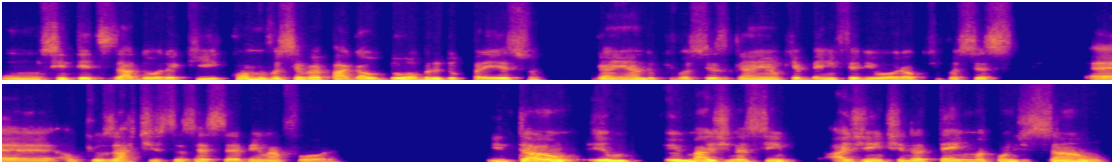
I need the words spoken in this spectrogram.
um sintetizador aqui, como você vai pagar o dobro do preço ganhando o que vocês ganham, que é bem inferior ao que vocês é, ao que os artistas recebem lá fora. Então, eu, eu imagino assim, a gente ainda tem uma condição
